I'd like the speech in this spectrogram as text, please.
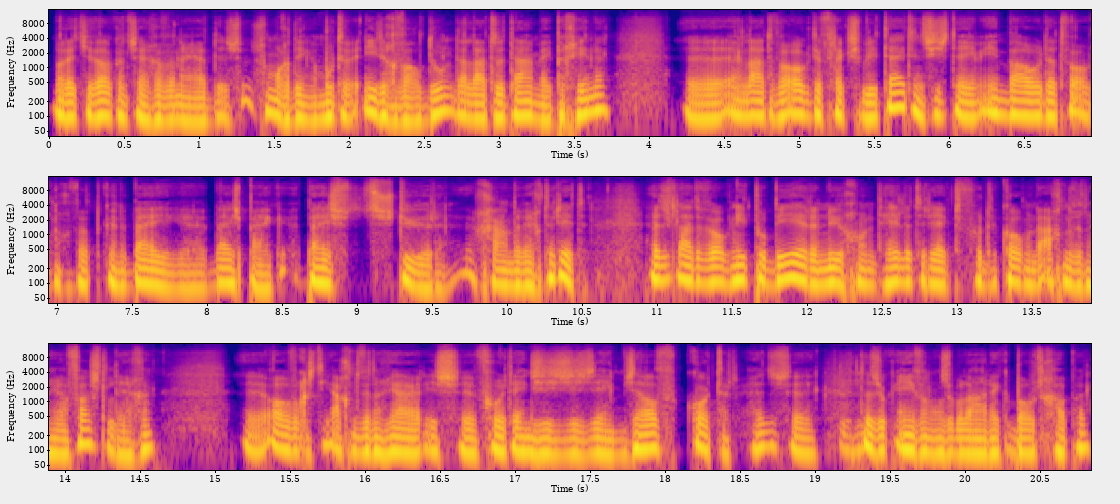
maar dat je wel kunt zeggen van, nou ja, dus sommige dingen moeten we in ieder geval doen, dan laten we daarmee beginnen. Eh, en laten we ook de flexibiliteit in het systeem inbouwen, dat we ook nog wat kunnen bij, eh, bijspijken, bijsturen, gaandeweg de rit. Dus laten we ook niet proberen nu gewoon het hele traject voor de komende 28 jaar vast te leggen. Overigens, die 28 jaar is voor het energiesysteem zelf korter. Hè, dus eh, dat is ook een van onze belangrijke boodschappen.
